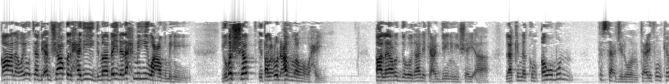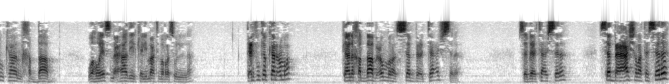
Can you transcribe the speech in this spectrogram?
قال ويؤتى بأمشاط الحديد ما بين لحمه وعظمه. يمشط يطلعون عظمه وهو حي. قال لا يرده ذلك عن دينه شيئا. لكنكم قوم تستعجلون تعرفون كم كان خباب وهو يسمع هذه الكلمات من رسول الله؟ تعرفون كم كان عمره؟ كان خباب عمره سبعة عشر سنة. سبعة عشر سنة؟ سبع عشرة سنة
